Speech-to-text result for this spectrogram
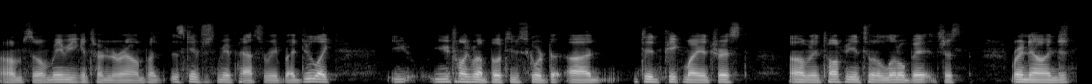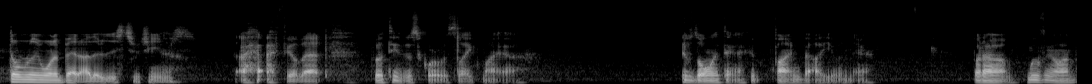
Um, so maybe he can turn it around. But this game's just gonna be a pass for me. But I do like you. You talking about both teams scored uh, did pique my interest um, and talked me into it a little bit. Just right now I just don't really want to bet either of these two teams. I, I feel that both teams to score was like my. Uh, it was the only thing I could find value in there. But um, moving on,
